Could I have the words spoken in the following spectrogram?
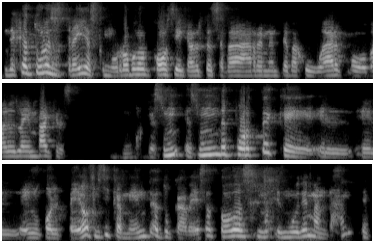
Deja tú las estrellas como Robert Gronkowski, que ahorita se va, realmente va a jugar, o varios linebackers porque es un, es un deporte que el, el, el, golpeo físicamente a tu cabeza, todo es, es, muy demandante.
